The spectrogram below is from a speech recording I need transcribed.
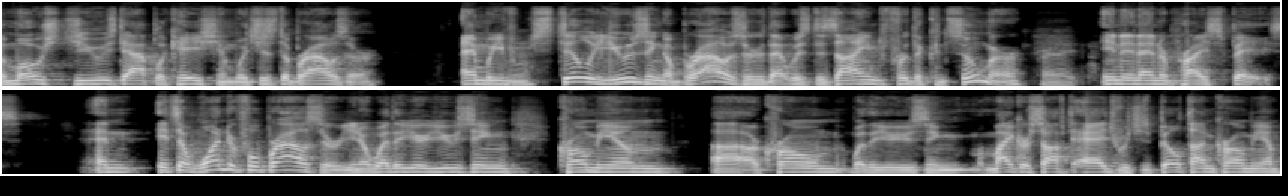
the most used application, which is the browser. And we're mm-hmm. still using a browser that was designed for the consumer right. in an enterprise space. And it's a wonderful browser, you know, whether you're using Chromium uh, or Chrome, whether you're using Microsoft Edge, which is built on Chromium,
